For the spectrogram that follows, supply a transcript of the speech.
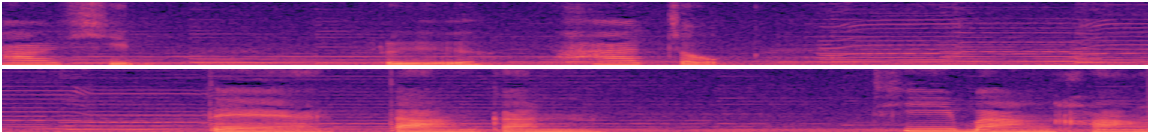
ผ้าขิด หรือผ้าจก แต่ต่างกันที่บางครั้ง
